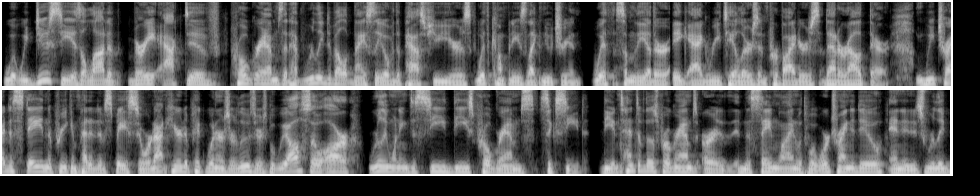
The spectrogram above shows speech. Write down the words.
what we do see is a lot of very active programs that have really developed nicely over the past few years with companies like Nutrien, with some of the other big ag retailers and providers that are out there. We try to stay in the pre competitive space. So we're not here to pick winners or losers, but we also are really wanting to see these programs succeed the intent of those programs are in the same line with what we're trying to do and it's really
